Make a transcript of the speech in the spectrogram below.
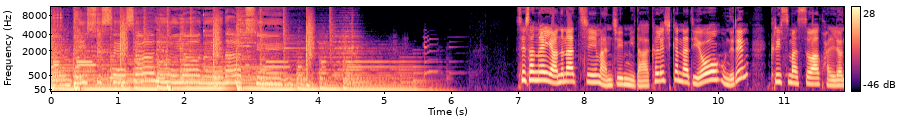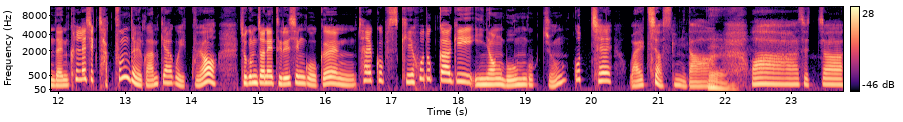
MBC 세상을 여는 아침 세상을 여는 아침 안주입니다. 클래식한 라디오. 오늘은 크리스마스와 관련된 클래식 작품들과 함께하고 있고요. 조금 전에 들으신 곡은 찰콥스키 호두까기 인형 모음곡 중 꽃의 왈츠였습니다. 네. 와, 진짜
